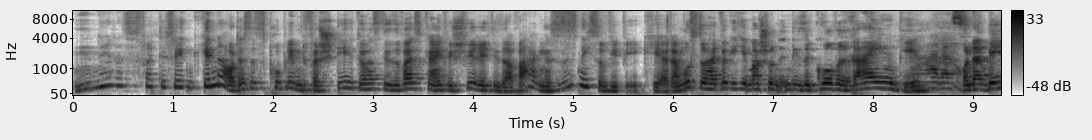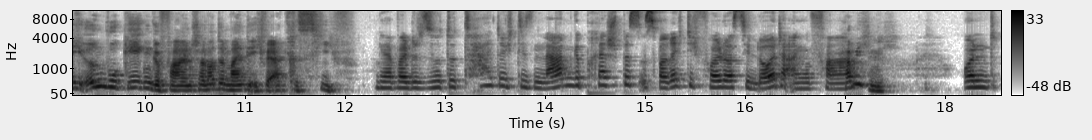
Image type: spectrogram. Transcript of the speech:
Nee, das ist deswegen, genau, das ist das Problem. Du verstehst, du hast diese, weißt gar nicht, wie schwierig dieser Wagen ist. Es ist nicht so wie bei Ikea. Da musst du halt wirklich immer schon in diese Kurve reingehen. Ja, und dann bin ich irgendwo gegengefallen. Charlotte meinte, ich wäre aggressiv. Ja, weil du so total durch diesen Laden geprescht bist. Es war richtig voll, du hast die Leute angefahren. Habe ich nicht. Und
